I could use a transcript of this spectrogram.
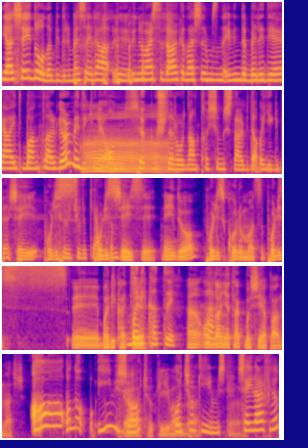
Ya şey de olabilir mesela e, üniversitede arkadaşlarımızın evinde belediyeye ait banklar görmedik mi? Onu Aa. sökmüşler oradan taşımışlar bir de ayı gibi. Şey polis Sürücülük yaptım. polis şeysi neydi o? Polis koruması, polis e, barikatı. Barikatı. Ha, ondan yatak başı yapanlar. Aa onu iyiymiş Ya o. çok iyi O çok iyiymiş. Şeyler falan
